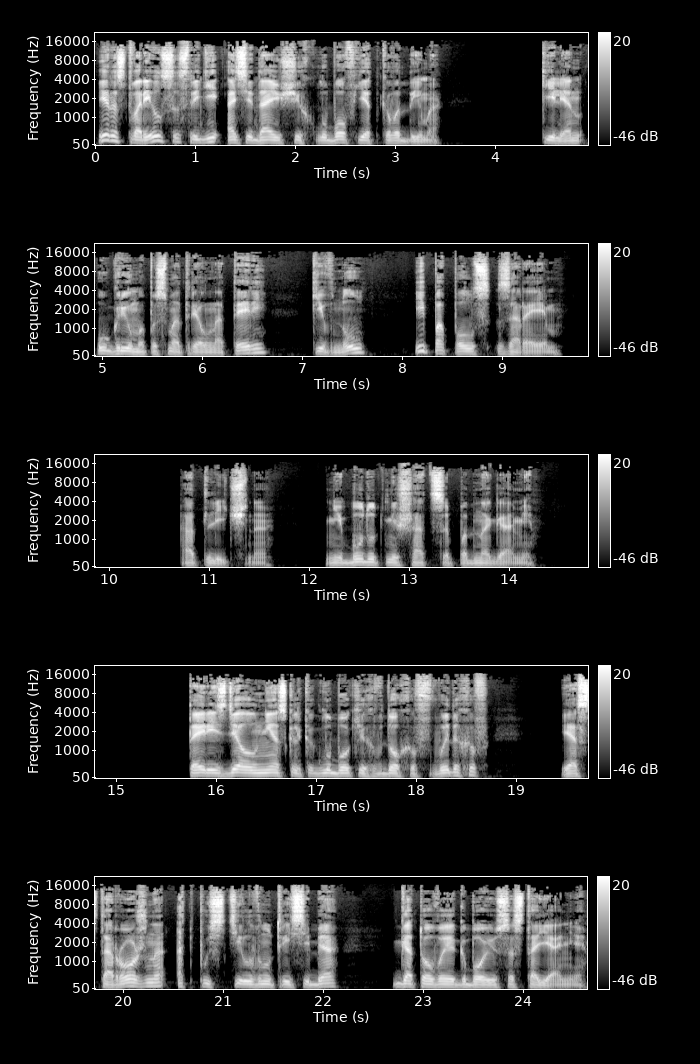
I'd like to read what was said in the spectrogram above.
и растворился среди оседающих клубов едкого дыма. Киллиан угрюмо посмотрел на Терри, кивнул и пополз за Рэем. «Отлично. Не будут мешаться под ногами». Терри сделал несколько глубоких вдохов-выдохов и осторожно отпустил внутри себя готовое к бою состояние.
